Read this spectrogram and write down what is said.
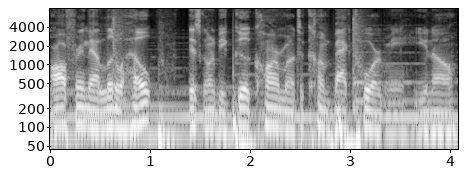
offering that little help is going to be good karma to come back toward me you know?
